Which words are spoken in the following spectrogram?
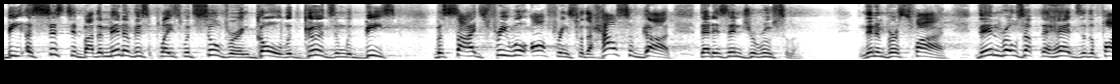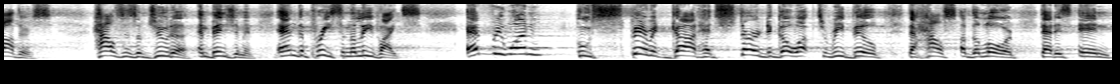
be assisted by the men of his place with silver and gold, with goods and with beasts besides free will offerings for the house of God that is in Jerusalem. And then in verse 5, then rose up the heads of the fathers, houses of Judah and Benjamin, and the priests and the Levites, everyone whose spirit God had stirred to go up to rebuild the house of the Lord that is in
